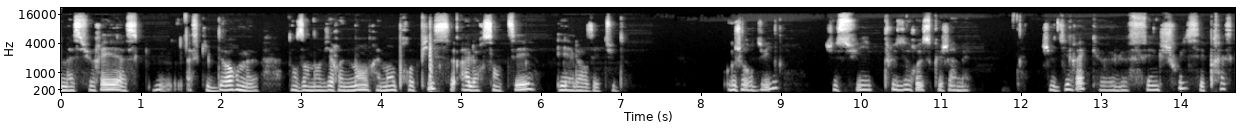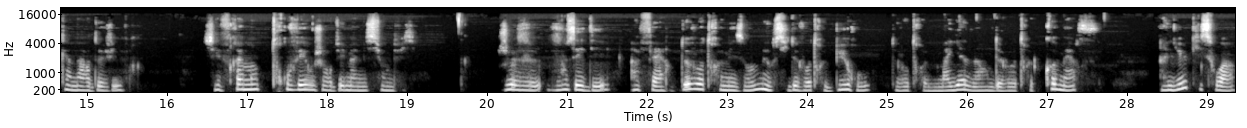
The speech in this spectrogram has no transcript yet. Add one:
m'assurer à ce qu'ils dorment dans un environnement vraiment propice à leur santé et à leurs études. Aujourd'hui, je suis plus heureuse que jamais. Je dirais que le feng shui, c'est presque un art de vivre. J'ai vraiment trouvé aujourd'hui ma mission de vie. Je veux vous aider à faire de votre maison, mais aussi de votre bureau, de votre magasin, de votre commerce, un lieu qui soit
